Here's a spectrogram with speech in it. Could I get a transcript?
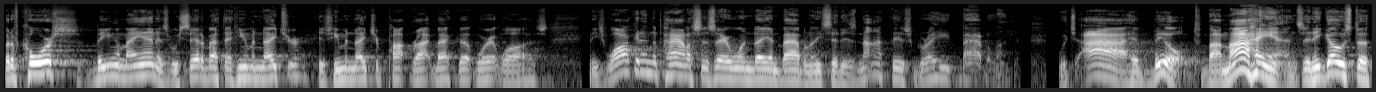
But of course, being a man, as we said about that human nature, his human nature popped right back up where it was. He's walking in the palaces there one day in Babylon. He said, Is not this great Babylon, which I have built by my hands? And he goes to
